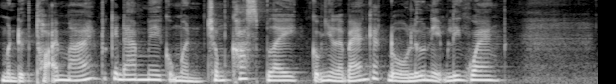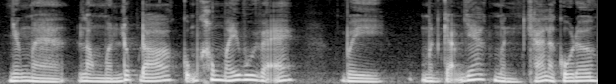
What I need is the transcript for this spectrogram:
mình được thoải mái với cái đam mê của mình trong cosplay cũng như là bán các đồ lưu niệm liên quan. Nhưng mà lòng mình lúc đó cũng không mấy vui vẻ vì mình cảm giác mình khá là cô đơn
